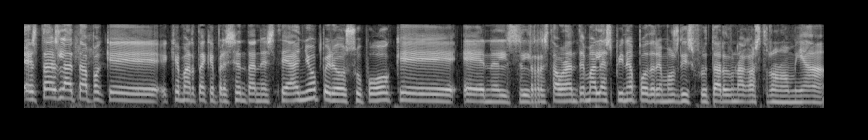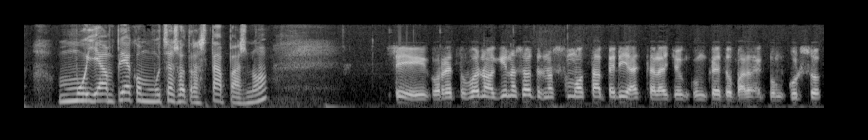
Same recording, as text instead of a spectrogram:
Esta es la etapa que, que Marta que presentan este año, pero supongo que en el, el restaurante Malaspina podremos disfrutar de una gastronomía muy amplia con muchas otras tapas, ¿no? Sí, correcto. Bueno, aquí nosotros no somos tapería, esta la he hecho en concreto para el concurso,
